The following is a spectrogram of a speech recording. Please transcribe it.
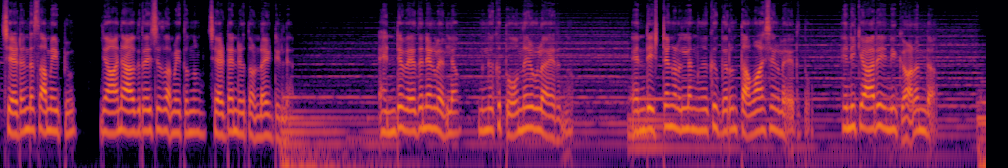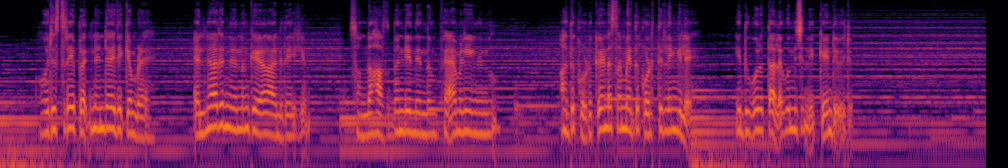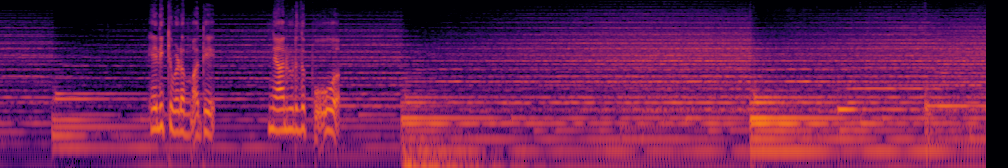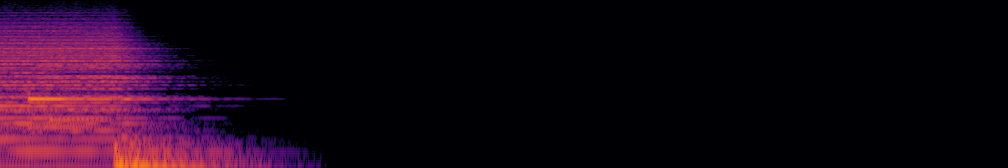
ചേട്ടന്റെ സമീപം ഞാൻ ആഗ്രഹിച്ച സമയത്തൊന്നും ചേട്ടന്റെ അടുത്ത് ഉണ്ടായിട്ടില്ല. എന്റെ വേദനകളെല്ലാം നിങ്ങൾക്ക് തോന്നലുകളായിരുന്നു. എന്റെ ഇഷ്ടങ്ങളെല്ലാം നിങ്ങൾക്ക് വെറും തമാശകളായിരുന്നു. എനിക്കാരും ഇനി കാണണ്ട. ഒരു സ്ത്രീ പ്രഗ്നന്റ് ആയിരിക്കുമ്പോഴേ എല്ലാവരിൽ നിന്നും കെയർ ആഗ്രഹിക്കും. സ്വന്തം ഹസ്ബൻഡിൽ നിന്നും ഫാമിലിയിൽ നിന്നും. അത് കൊടുക്കേണ്ട സമയത്ത് കൊടുത്തില്ലെങ്കിലേ ഇതുപോലെ തലകുന്നിച്ച് നിൽക്കേണ്ടി വരും. എനിക്കിവിടെ മതി. ഞാനിവിടുന്ന് പോവുക.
